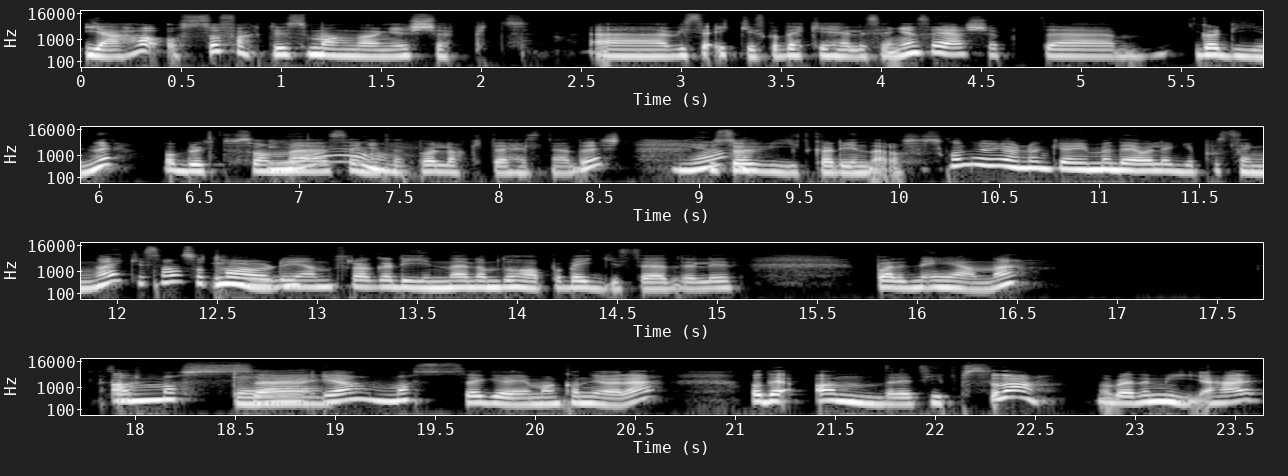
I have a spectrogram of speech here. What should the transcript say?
Jeg har også faktisk mange ganger kjøpt eh, Hvis jeg ikke skal dekke hele sengen, så jeg har kjøpt eh, gardiner og brukt som eh, sengeteppe og lagt det helt nederst. Yeah. Hvis du har hvit gardin der også, så kan du gjøre noe gøy med det å legge på senga, ikke sant? Så tar du Mhm. igjen fra gardinene, eller om du har på begge steder, eller bare den ene. Så Artig. masse, ja, masse gøy man kan gjøre. Og det andre tipset, da, nå ble det mye her,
